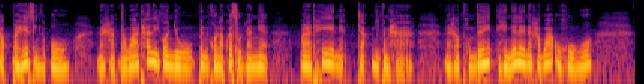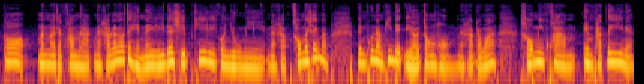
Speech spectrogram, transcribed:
กับประเทศสิงคโปร์นะครับ แต่ว่าถ้าลีกอนยูเป็นคนรับกระสุนนั้นเนี่ย ประเทศเนี่ยจะมีปัญหานะครับ ผมจะเห็นได้เลยนะครับว่าโอ้โห ก็มันมาจากความรักนะครับ แล้วเราจะเห็นใน leadership ที่ลีกอนยูมีนะครับเขาไม่ใช่แบบเป็นผู้นำที่เด็ดเดี่ยวจองหองนะครับ แต่ว่าเขามีความเอมพัตตีเนี่ย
